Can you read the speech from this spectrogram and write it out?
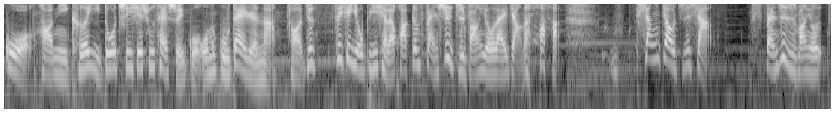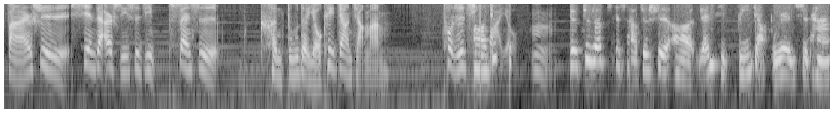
果哈，你可以多吃一些蔬菜水果。我们古代人啦，好，就这些油比起来的话，跟反式脂肪油来讲的话，相较之下，反式脂肪油反而是现在二十一世纪算是很毒的油，可以这样讲吗？或者是氢化油？嗯，就就说至少就是呃，人体比较不认识它，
